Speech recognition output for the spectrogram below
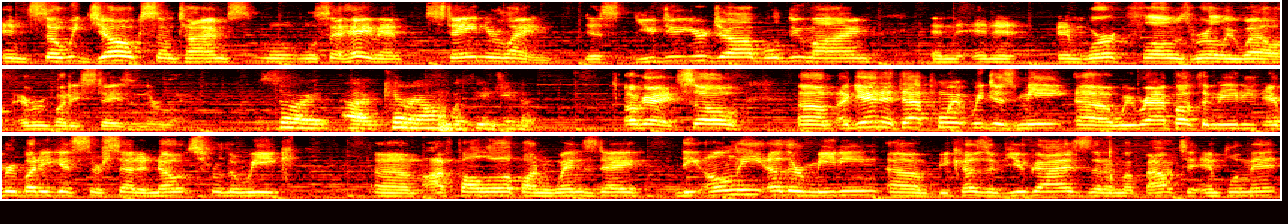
and so we joke sometimes. We'll, we'll say, "Hey, man, stay in your lane. Just you do your job, we'll do mine." And and it and work flows really well if everybody stays in their lane. Sorry, uh, carry on with the agenda. Okay, so. Um, again, at that point, we just meet. Uh, we wrap up the meeting. Everybody gets their set of notes for the week. Um, I follow up on Wednesday. The only other meeting, um, because of you guys, that I'm about to implement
